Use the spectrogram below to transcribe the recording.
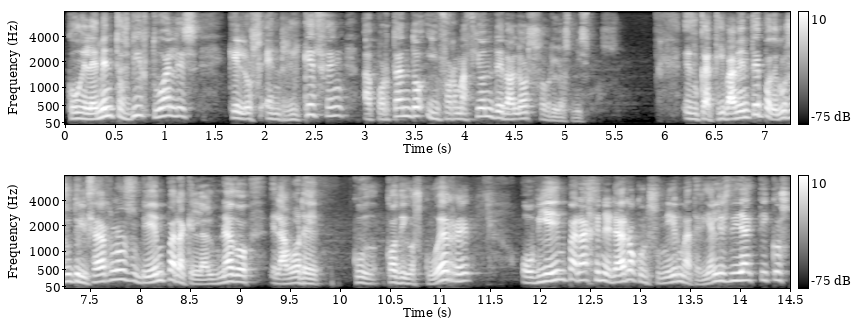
con elementos virtuales que los enriquecen aportando información de valor sobre los mismos. Educativamente podemos utilizarlos bien para que el alumnado elabore códigos QR o bien para generar o consumir materiales didácticos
